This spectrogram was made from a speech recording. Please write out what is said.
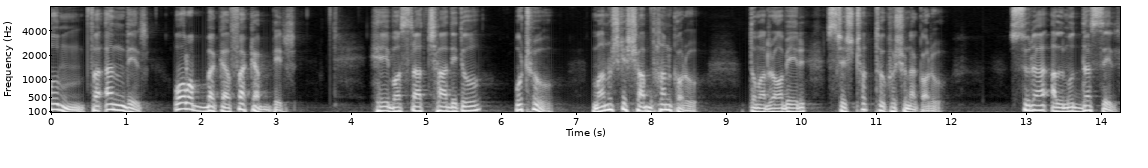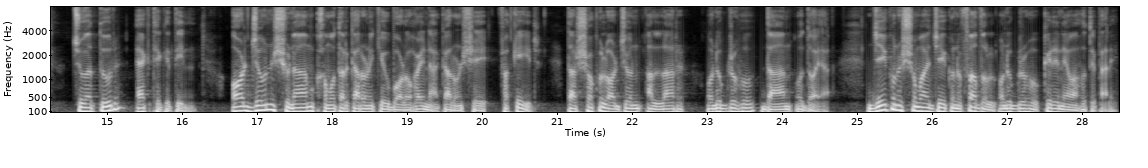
কুম ফাআন্দির ওরব্বাকা ফাকাব্বির। হে বস্ত্রাচ্ছাদিত ওঠো মানুষকে সাবধান করো, তোমার রবের শ্রেষ্ঠত্ব ঘোষণা করো। সুরা আল মুদাসির চুয়াত্তর, এক থেকে তিন। অর্জন সুনাম ক্ষমতার কারণে কেউ বড় হয় না, কারণ সে ফাকির। তার সকল অর্জন আল্লাহর অনুগ্রহ, দান ও দয়া। যে কোনো সময়, যে কোনো ফদল, অনুগ্রহ কেড়ে নেওয়া হতে পারে।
